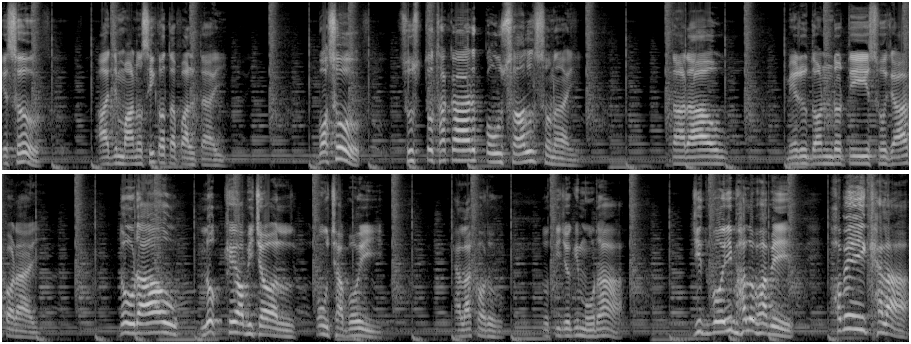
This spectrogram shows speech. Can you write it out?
এসো, আজ মানসিকতা পাল্টাই। বসো, সুস্থ থাকার কৌশল শোনাই। দাঁড়াও, মেরুদণ্ডটি সোজা করাই। দৌড়াও, লক্ষ্যে অবিচল, পৌঁছাবই। খেলা করো, প্রতিযোগী মোরা। জিতবই ভালোভাবে, হবেই খেলা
